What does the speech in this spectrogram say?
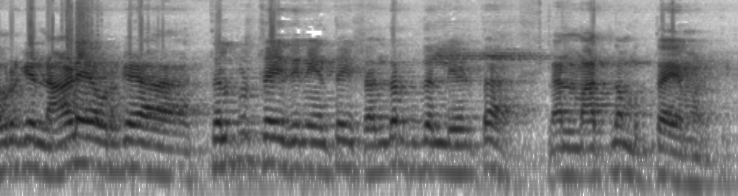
ಅವ್ರಿಗೆ ನಾಳೆ ಅವ್ರಿಗೆ ತಲುಪಿಸ್ತಾ ಇದ್ದೀನಿ ಅಂತ ಈ ಸಂದರ್ಭದಲ್ಲಿ ಹೇಳ್ತಾ ನನ್ನ ಮಾತನ್ನ ಮುಕ್ತಾಯ ಮಾಡ್ತೀನಿ.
